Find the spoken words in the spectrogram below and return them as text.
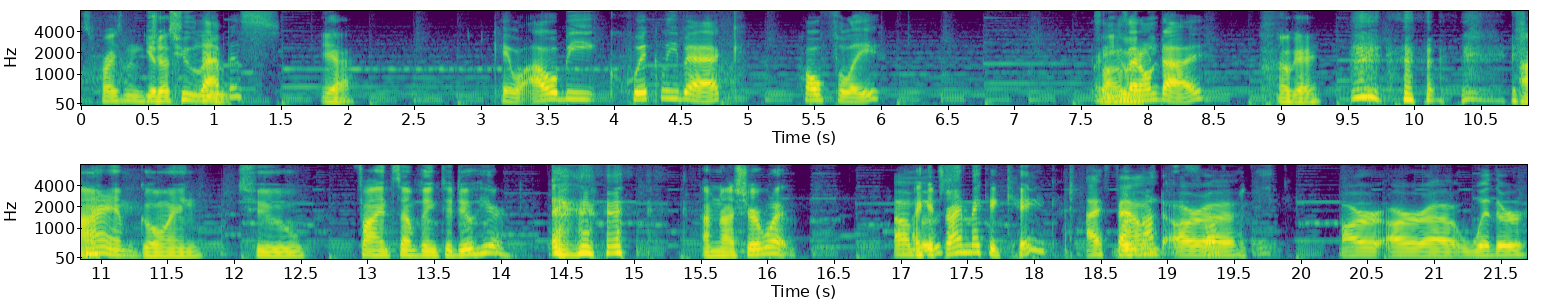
Surprisingly, You have just two lapis. Yeah. Okay, well I will be quickly back. Hopefully, as Are long as I don't die. Okay. I am going to find something to do here. I'm not sure what. um, I could try and make a cake. I found our uh, a our our uh, wither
